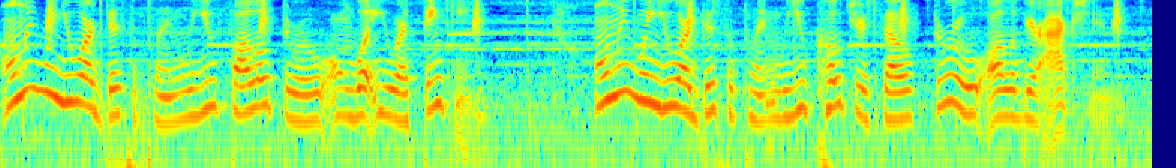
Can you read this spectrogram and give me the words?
Only when you are disciplined will you follow through on what you are thinking. Only when you are disciplined will you coach yourself through all of your actions.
